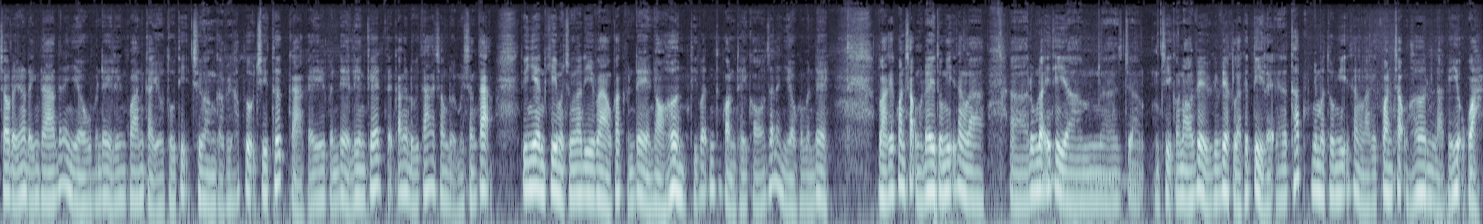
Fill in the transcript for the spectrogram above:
Sau đấy nó đánh giá rất là nhiều vấn đề liên quan cả yếu tố thị trường, cả việc hấp thụ tri thức, cả cái vấn đề liên kết tại các đối tác trong đổi mới sáng tạo. Tuy nhiên khi mà chúng ta đi vào các vấn đề nhỏ hơn thì vẫn còn thấy có rất là nhiều các vấn đề. Và cái quan trọng ở đây tôi nghĩ rằng là uh, lúc nãy thì uh, chị có nói về cái việc là cái tỷ lệ nó thấp nhưng mà tôi nghĩ rằng là cái quan trọng hơn là cái hiệu quả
